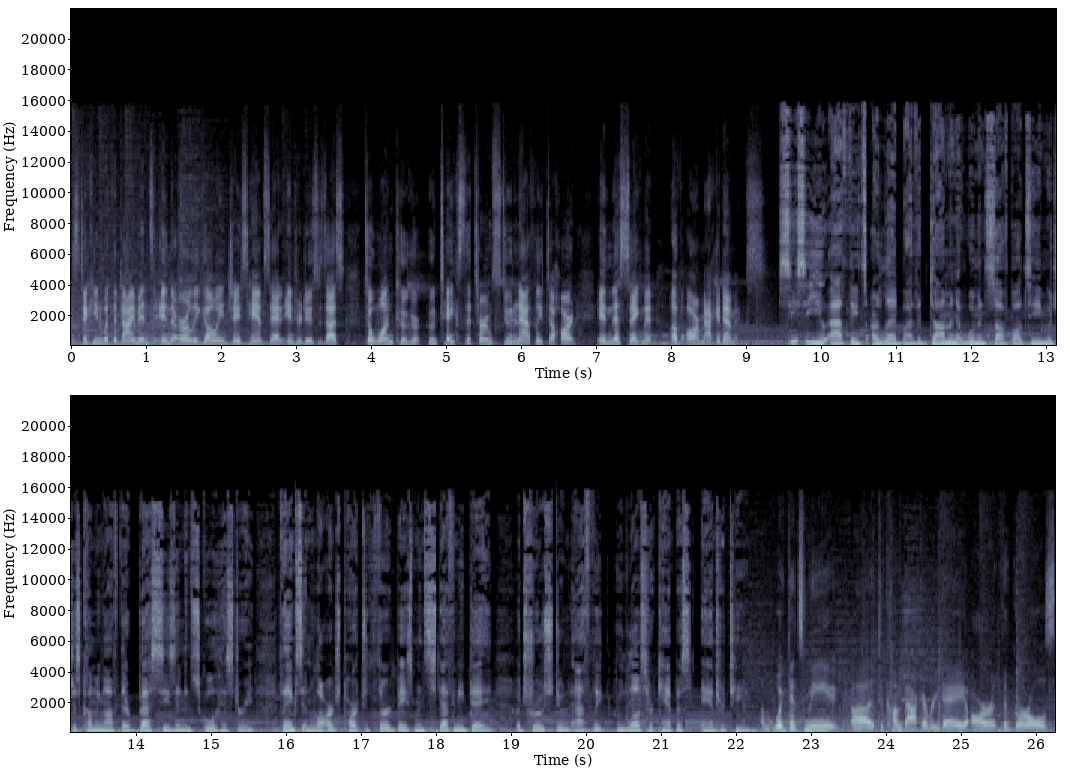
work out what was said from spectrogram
Sticking with the Diamonds in the early going, Jace Hampstead introduces us to one Cougar who takes the term student athlete to heart in this segment of RMAcademics. CCU athletes are led by the dominant women's softball team, which is coming off their best season in school history, thanks in large part to third baseman Stephanie Day, a true student athlete who loves her campus and her team. Um, what gets me uh, to come back every day are the girls.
